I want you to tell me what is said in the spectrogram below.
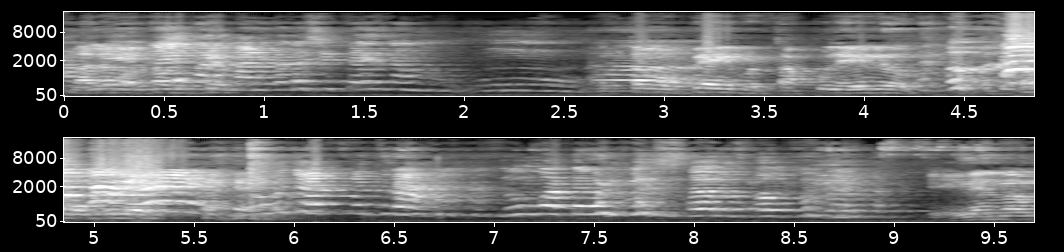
ఆ మొత్తం షిఫ్ట్ అయినాం ముప్పై ఇప్పుడు తప్పులు ఏం లేవు మొత్తం ముప్పులే నువ్వు చెప్పొద్దురా. నువ్వు తప్పు ఏమేమి మామ?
